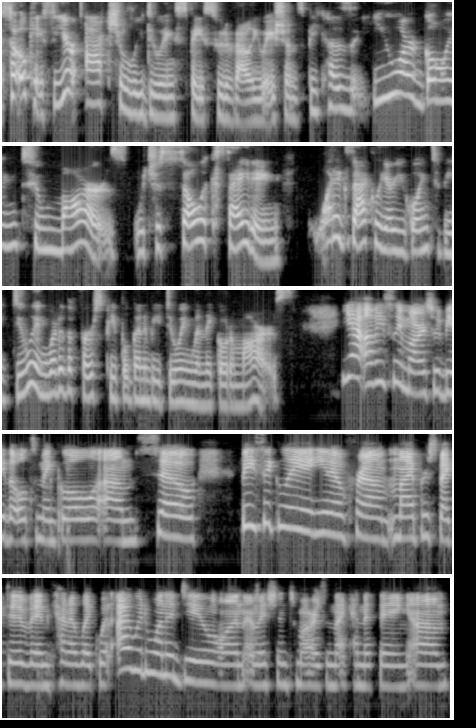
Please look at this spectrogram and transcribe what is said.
so okay, so you're actually doing spacesuit evaluations because you are going to Mars, which is so exciting. What exactly are you going to be doing? What are the first people going to be doing when they go to Mars? Yeah, obviously Mars would be the ultimate goal. Um, so basically, you know, from my perspective and kind of like what I would want to do on a mission to Mars and that kind of thing. Um,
